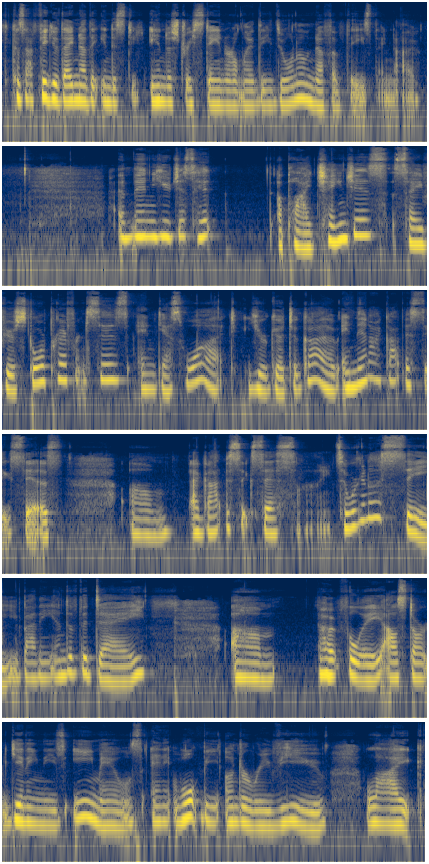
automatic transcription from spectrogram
because I figure they know the industry industry standard on there. They're doing enough of these, they know. And then you just hit apply changes, save your store preferences, and guess what? You're good to go. And then I got the success. Um, I got the success sign. So we're going to see by the end of the day. Um, hopefully, I'll start getting these emails and it won't be under review like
